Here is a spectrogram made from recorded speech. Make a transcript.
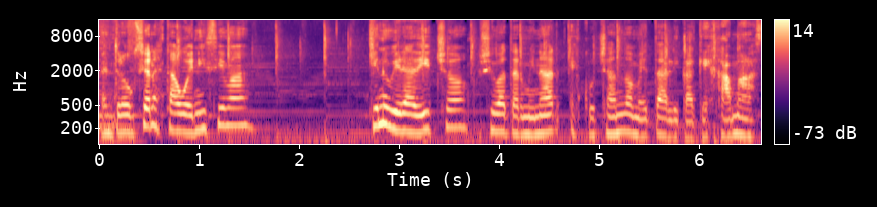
La introducción está buenísima. ¿Quién hubiera dicho yo iba a terminar escuchando Metallica? Que jamás.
